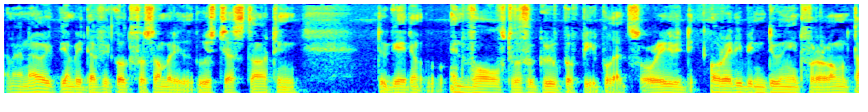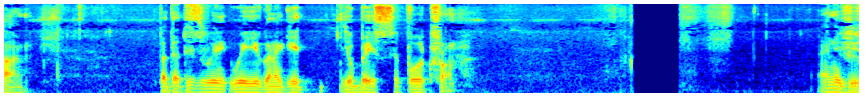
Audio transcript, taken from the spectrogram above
And I know it can be difficult for somebody who's just starting to get involved with a group of people that's already already been doing it for a long time. But that is where, you're going to get your best support from. And if you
